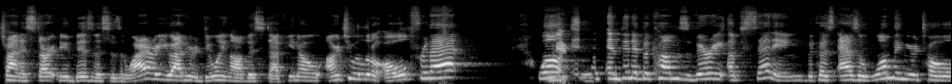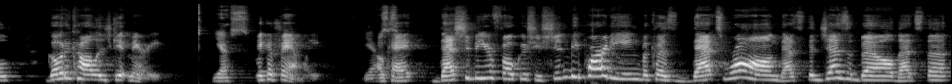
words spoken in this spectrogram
trying to start new businesses and why are you out here doing all this stuff? You know, aren't you a little old for that? Well, and, and, then it becomes very upsetting because as a woman, you're told, go to college, get married. Yes. Make a family. Yes. Okay. That should be your focus. You shouldn't be partying because that's wrong. That's the Jezebel. That's the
